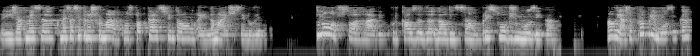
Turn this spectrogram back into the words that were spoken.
E já começa, começa a ser transformado com os podcasts, então ainda mais, sem dúvida. Tu não ouves só a rádio por causa da, da audição, para isso tu ouves música. Aliás, a própria música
